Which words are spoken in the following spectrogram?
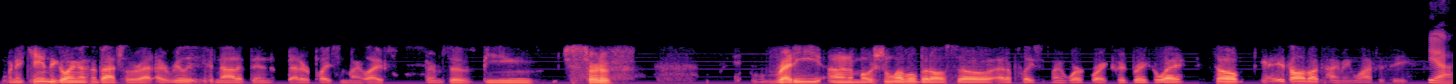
when it came to going on The Bachelorette, I really could not have been in a better place in my life in terms of being just sort of ready on an emotional level, but also at a place with my work where I could break away. So yeah, it's all about timing. We'll have to see. Yeah.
